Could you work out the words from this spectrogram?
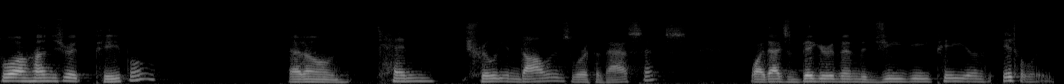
400 people that own $10 trillion worth of assets. Why, that's bigger than the GDP of Italy,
